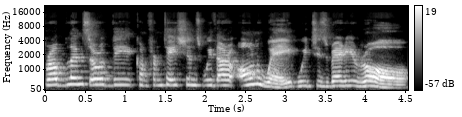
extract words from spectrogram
problems or the confrontations with our own way, which is very raw,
